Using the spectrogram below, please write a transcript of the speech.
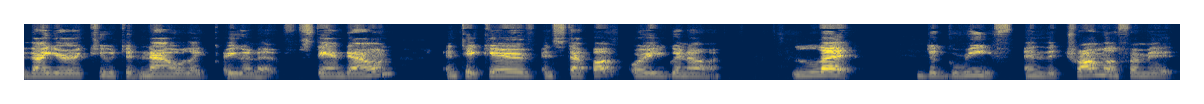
that your cue to now like are you gonna stand down and take care of and step up or are you gonna let the grief and the trauma from it,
